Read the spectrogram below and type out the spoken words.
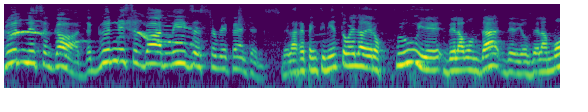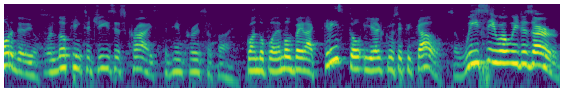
goodness of God. The goodness of God leads us to repentance. El arrepentimiento verdadero fluye de la bondad de Dios, del amor de Dios. We're looking to Jesus Christ and Him crucified. Cuando podemos ver a Cristo y Él crucificado. So we see what we deserve.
